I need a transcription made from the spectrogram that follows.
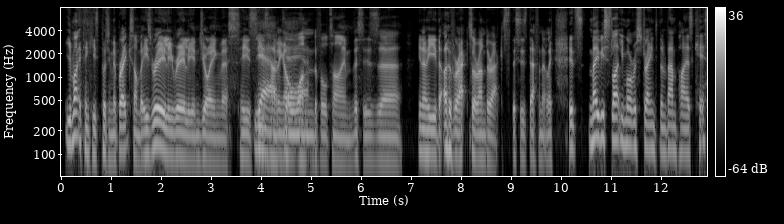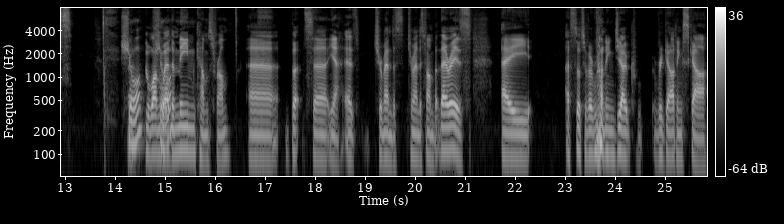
you might think he's putting the brakes on, but he's really, really enjoying this. He's he's Yeah, having yeah, a yeah. wonderful time. This is, uh, you know, he either overacts or underacts. This is definitely. It's maybe slightly more restrained than Vampire's Kiss, uh, Sure. the one where the meme comes from. Uh, but uh, yeah, it's tremendous, tremendous fun. But there is a a sort of a running joke regarding Ska.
